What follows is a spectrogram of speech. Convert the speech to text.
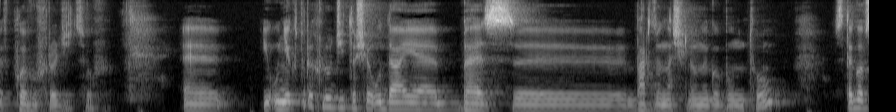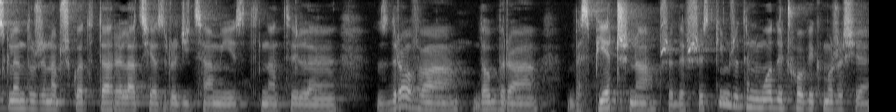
e, wpływów rodziców. E, i u niektórych ludzi to się udaje bez bardzo nasilonego buntu, Z tego względu, że na przykład ta relacja z rodzicami jest na tyle zdrowa, dobra, bezpieczna przede wszystkim, że ten młody człowiek może się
